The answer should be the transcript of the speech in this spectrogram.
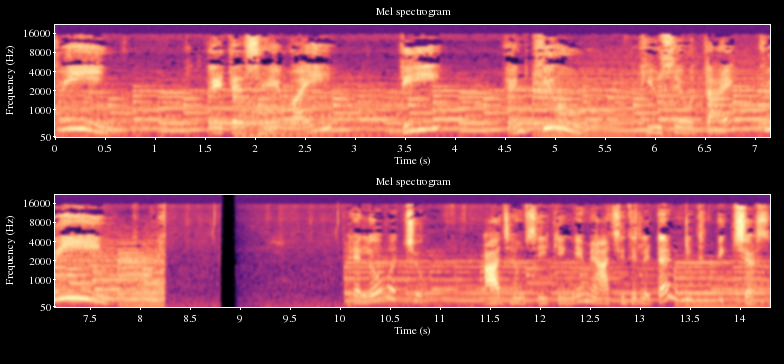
क्वीन लेटर्स है Y D and Q Q से होता है क्वीन हेलो बच्चों, आज हम सीखेंगे match the letter with pictures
